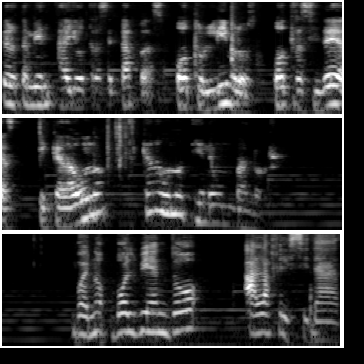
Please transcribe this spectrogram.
Pero también hay otras etapas, otros libros, otras ideas y cada uno, cada uno tiene un valor. Bueno, volviendo a la felicidad,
